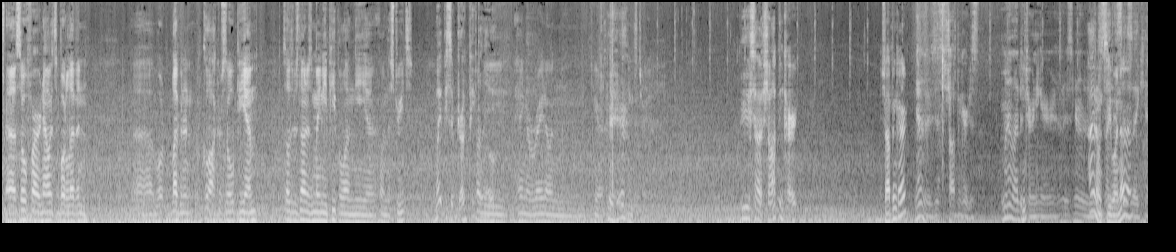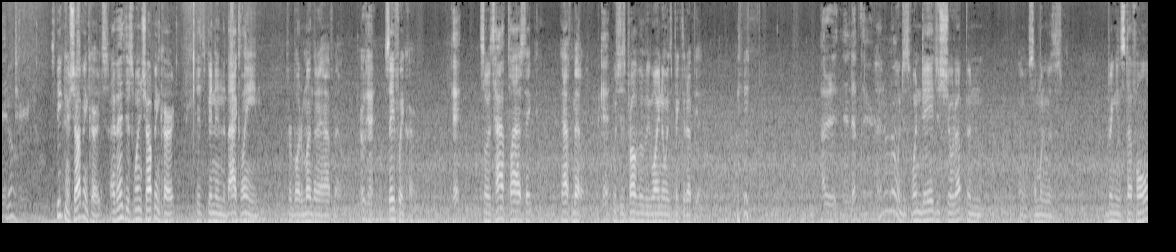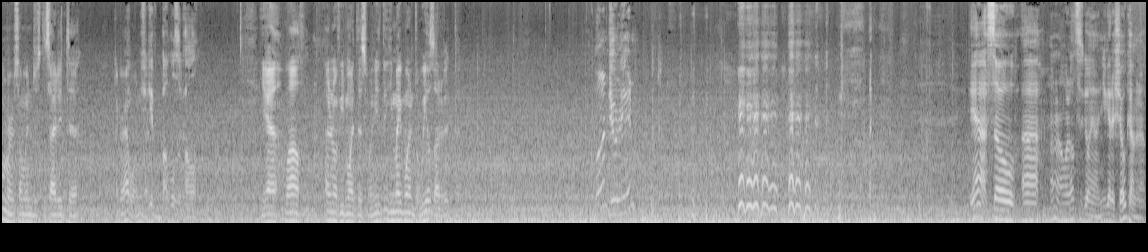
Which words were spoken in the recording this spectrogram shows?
Uh, so far, now it's about 11, uh, about 11 o'clock or so p.m. So there's not as many people on the uh, on the streets. Might be some drug people Probably though. hanging right on here. Right here? You saw a shopping cart. Shopping cart? Yeah, there's this shopping cart. Just am I allowed to turn here? There's no. I don't see one. why that says not. I can't No. turn. Speaking of shopping carts, I've had this one shopping cart that's been in the back lane for about a month and a half now. Okay. Safeway cart. Okay. So it's half plastic, half metal, Okay. which is probably why no one's picked it up yet. How did it end up there? I don't know. Just one day it just showed up and know, someone was bringing stuff home or someone just decided to, to grab one. You should give Bubbles a call. yeah, well, I don't know if he'd want this one. He, he might want the wheels out of it, but Come on, Julian. yeah, so uh, I don't know what else is going on. You got a show coming up,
